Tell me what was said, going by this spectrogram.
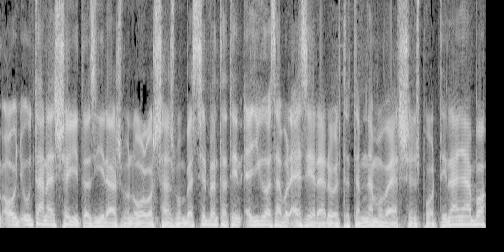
hogy utána ez segít az írásban, olvasásban, beszélben. Tehát én egy igazából ezért erőltetem, nem a versenysport irányába,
